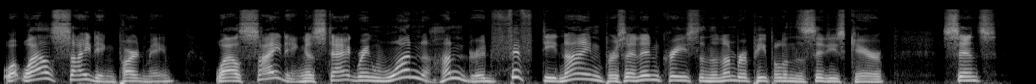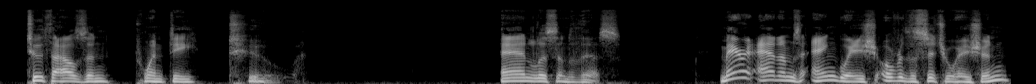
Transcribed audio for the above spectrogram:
while citing, pardon me, while citing a staggering 159% increase in the number of people in the city's care since 2022. And listen to this. Mayor Adams' anguish over the situation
